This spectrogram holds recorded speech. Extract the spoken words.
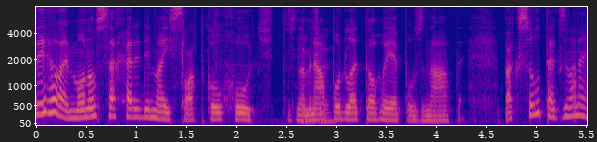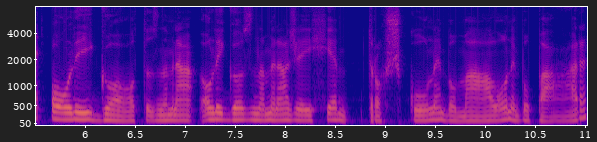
Tyhle monosacharidy mají sladkou chuť, to znamená, Dobře. podle toho je poznáte. Pak jsou takzvané oligo, to znamená, oligo znamená, že jich je trošku nebo málo nebo pár,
